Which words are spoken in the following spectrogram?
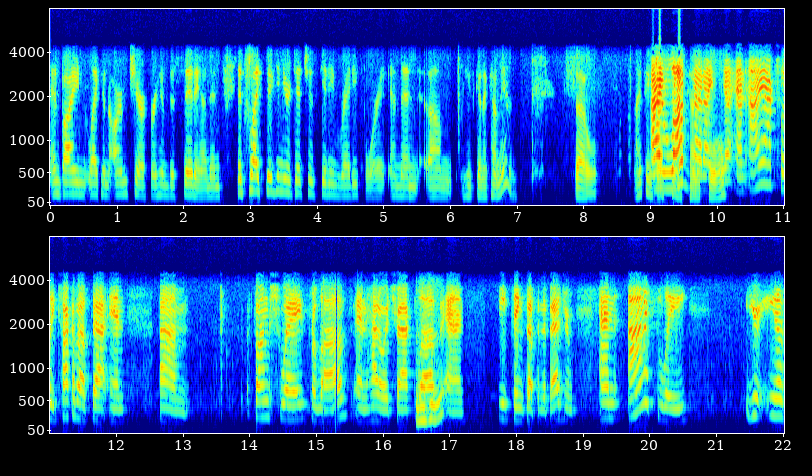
and buying like an armchair for him to sit in and it's like digging your ditches getting ready for it and then um he's going to come in so i think I love that cool. idea, and I actually talk about that in um, feng shui for love and how to attract love Mhm. and keep things up in the bedroom. And honestly, you you know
